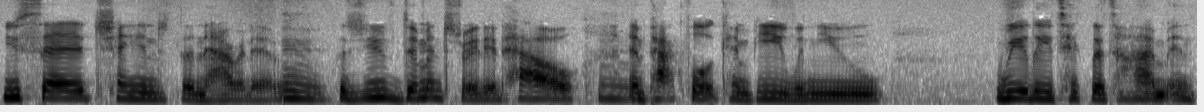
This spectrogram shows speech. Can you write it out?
you said change the narrative Mm. because you've demonstrated how impactful it can be when you really take the time and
